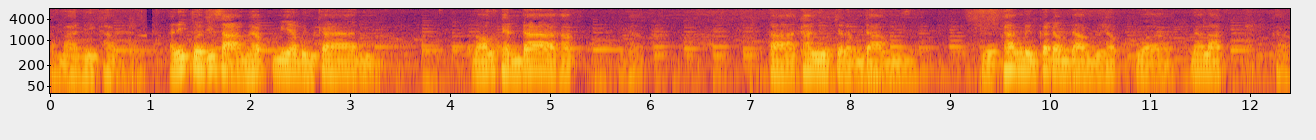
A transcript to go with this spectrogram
ประมาณนี้ครับ อันนี้ตัวที่สามครับ เมียเหมือนกัน น้องแพนด้าครับนะครับ ตาข้างหนึ่งจะดำดำหูข้างหนึ่งก็ดำดำนะครับ ตัวน่ารักครับ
